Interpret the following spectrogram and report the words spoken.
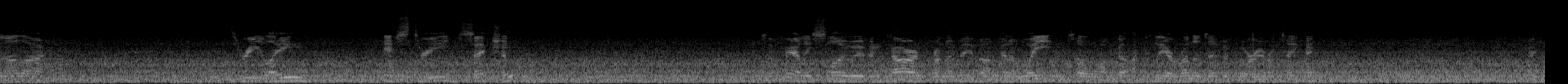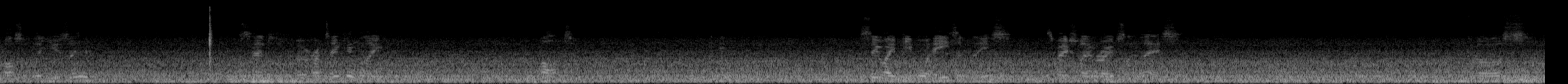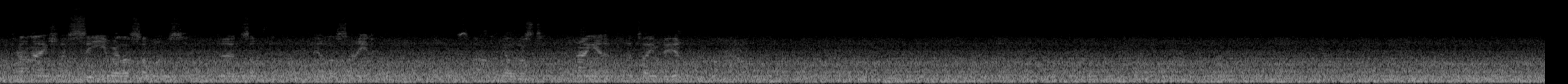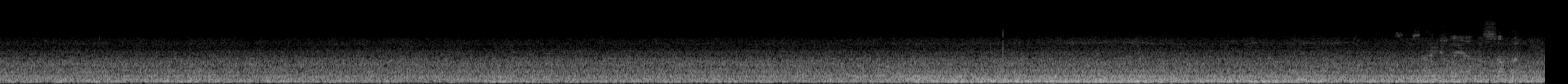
another three lane S3 section. It's a fairly slow moving car in front of me but I'm going to wait until I've got a clear run at it before overtaking. Quite possibly using said overtaking lane. But see why people hated these. someone's doing something on the other side. So I think I'll just hang in it for the time being. summit.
